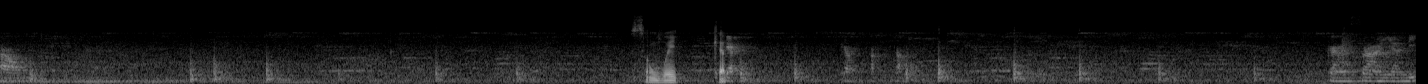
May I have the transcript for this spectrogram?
តោសង្វិកកាត់ កកបតោកាសាយានិ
